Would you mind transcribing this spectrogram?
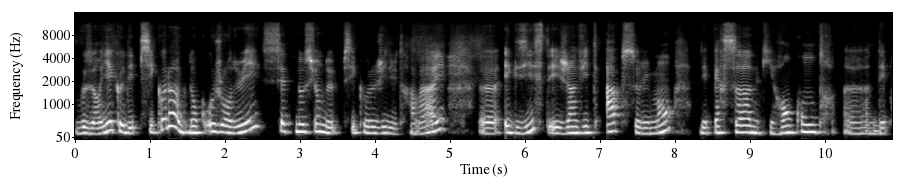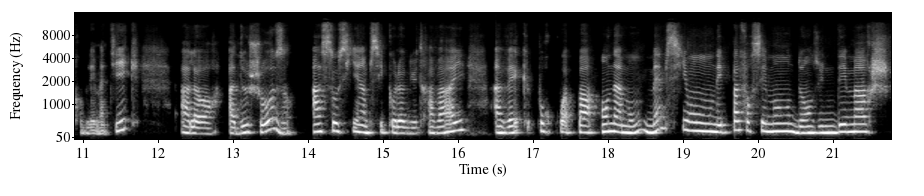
Vous auriez que des psychologues. Donc aujourd'hui, cette notion de psychologie du travail euh, existe et j'invite absolument des personnes qui rencontrent euh, des problématiques alors à deux choses associer un psychologue du travail avec, pourquoi pas, en amont, même si on n'est pas forcément dans une démarche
